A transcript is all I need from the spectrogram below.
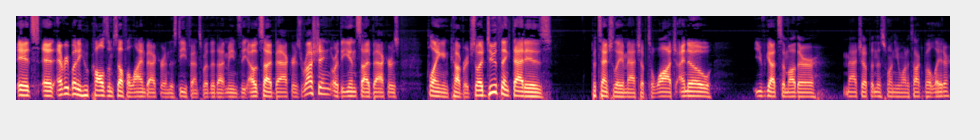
it's eh, everybody who calls himself a linebacker in this defense, whether that means the outside backers rushing or the inside backers playing in coverage. So I do think that is potentially a matchup to watch. I know you've got some other matchup in this one you want to talk about later,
